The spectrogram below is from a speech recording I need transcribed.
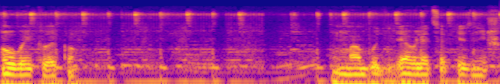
У виклику. Мабуть, з'являться пізніше.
